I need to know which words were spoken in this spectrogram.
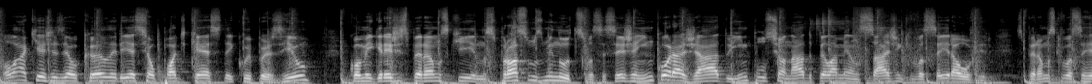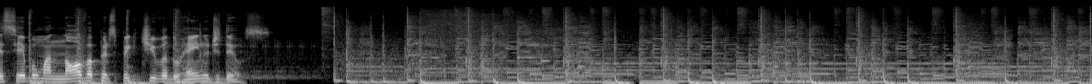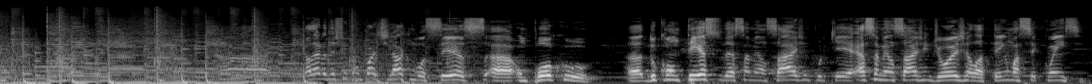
Olá, aqui é Gisele Culler e esse é o podcast da Equippers Hill. Como igreja, esperamos que nos próximos minutos você seja encorajado e impulsionado pela mensagem que você irá ouvir. Esperamos que você receba uma nova perspectiva do reino de Deus. Galera, deixa eu compartilhar com vocês uh, um pouco uh, do contexto dessa mensagem, porque essa mensagem de hoje ela tem uma sequência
